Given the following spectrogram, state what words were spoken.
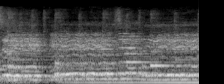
sleep is in me.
